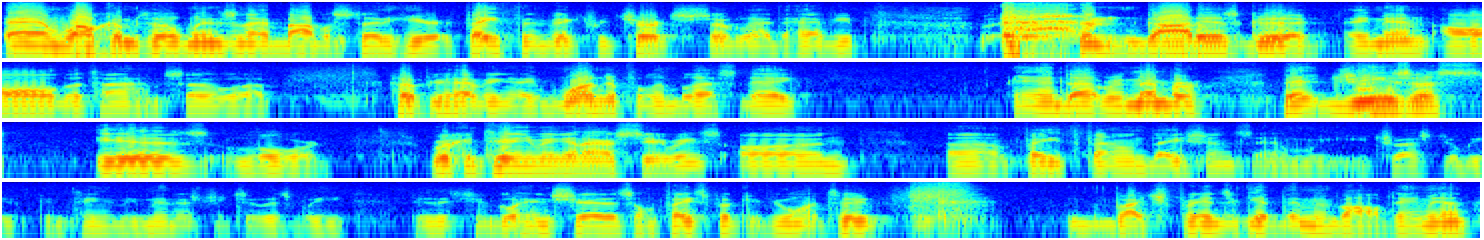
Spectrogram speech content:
And welcome to a Wednesday night Bible study here at Faith and Victory Church. So glad to have you. God is good. Amen. All the time. So uh, hope you're having a wonderful and blessed day. And uh, remember that Jesus is Lord. We're continuing in our series on uh, faith foundations, and we trust you'll be continue to be ministered to as we do this. You can go ahead and share this on Facebook if you want to. Invite your friends and get them involved. Amen.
